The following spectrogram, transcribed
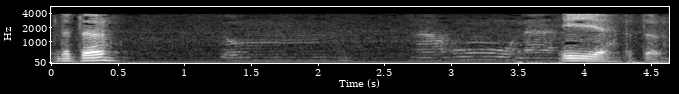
Betul? Iya, betul.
